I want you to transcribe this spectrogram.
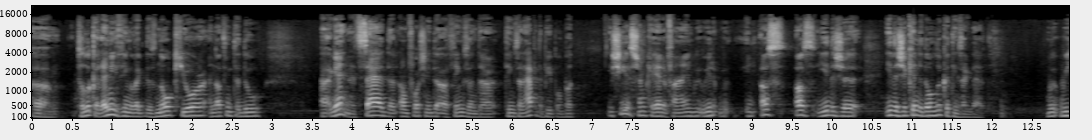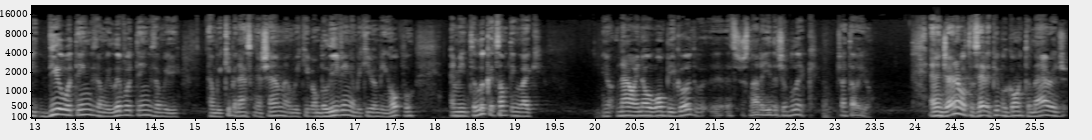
Um, to look at anything like there's no cure and nothing to do. Uh, again, it's sad that unfortunately there are things and there are things that happen to people, but Yeshia Shem Kehera fine. We, we, we, us, us Yiddish, Yiddish kinder don't look at things like that. We, we, deal with things and we live with things and we and we keep on asking Hashem and we keep on believing and we keep on being hopeful. I mean, to look at something like you know, now I know it won't be good. It's just not a Yiddish blick, which I tell you. And in general, to say that people go into marriage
